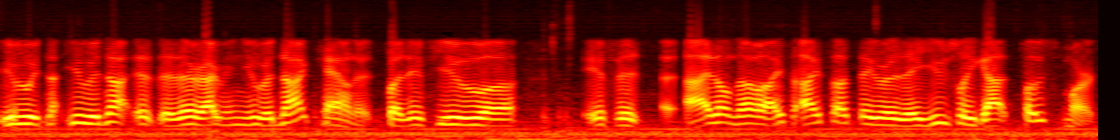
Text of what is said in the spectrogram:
You would not, you would not. Uh, there, I mean, you would not count it. But if you uh, if it, I don't know. I I thought they were they usually got postmarked.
